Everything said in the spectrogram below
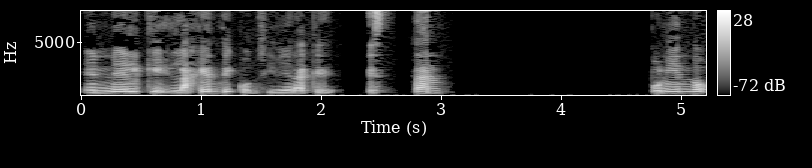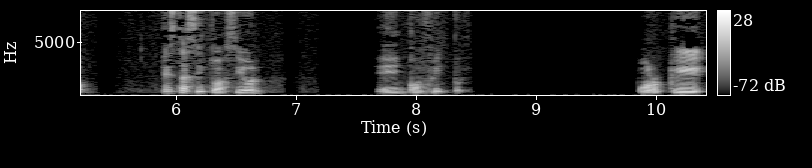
en el que la gente considera que están poniendo esta situación en conflicto. Porque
